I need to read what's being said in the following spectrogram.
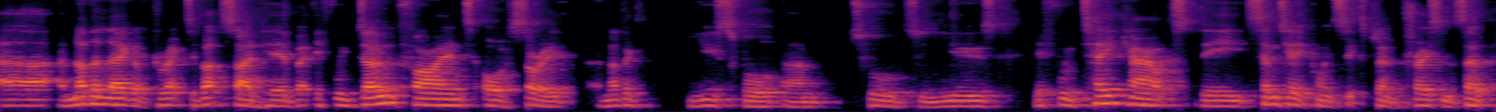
uh, another leg of corrective upside here, but if we don't find, or sorry, another useful um, tool to use. If we take out the 78.6% retracement, so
